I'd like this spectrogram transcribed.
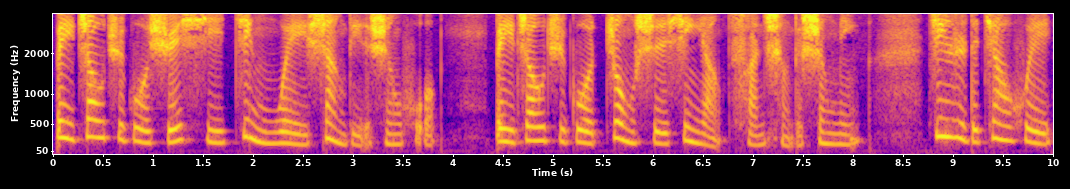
被招聚过学习敬畏上帝的生活。被招聚过重视信仰传承的生命，今日的教会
